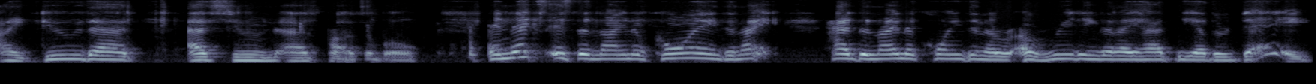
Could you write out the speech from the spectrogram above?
I do that as soon as possible. And next is the nine of coins. And I had the nine of coins in a, a reading that I had the other day.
